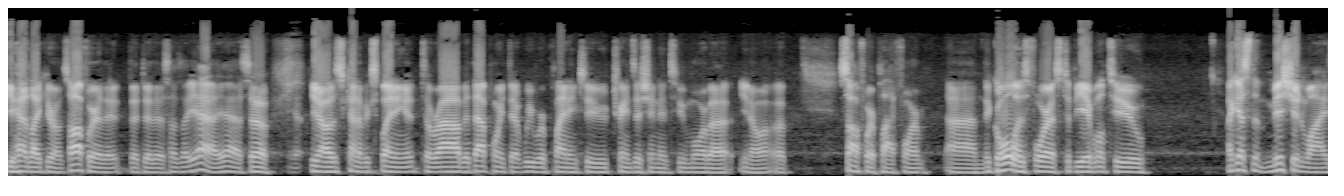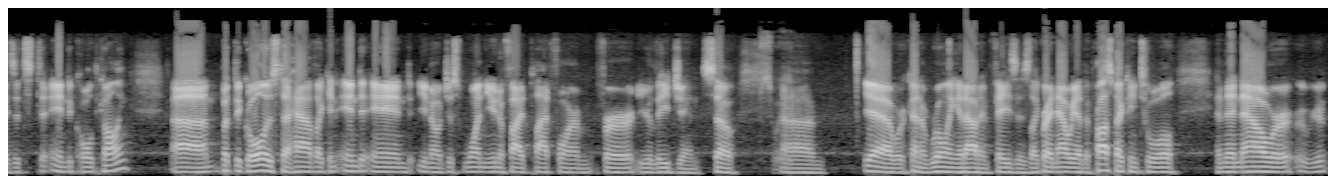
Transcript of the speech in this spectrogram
You had like your own software that, that did this. I was like, yeah, yeah. So, yep. you know, I was kind of explaining it to Rob at that point that we were planning to transition into more of a, you know, a software platform. Um, the goal is for us to be able to, I guess the mission wise, it's to end cold calling. Um, but the goal is to have like an end to end, you know, just one unified platform for your lead gen. So, um, yeah, we're kind of rolling it out in phases. Like right now, we have the prospecting tool, and then now we're, we're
